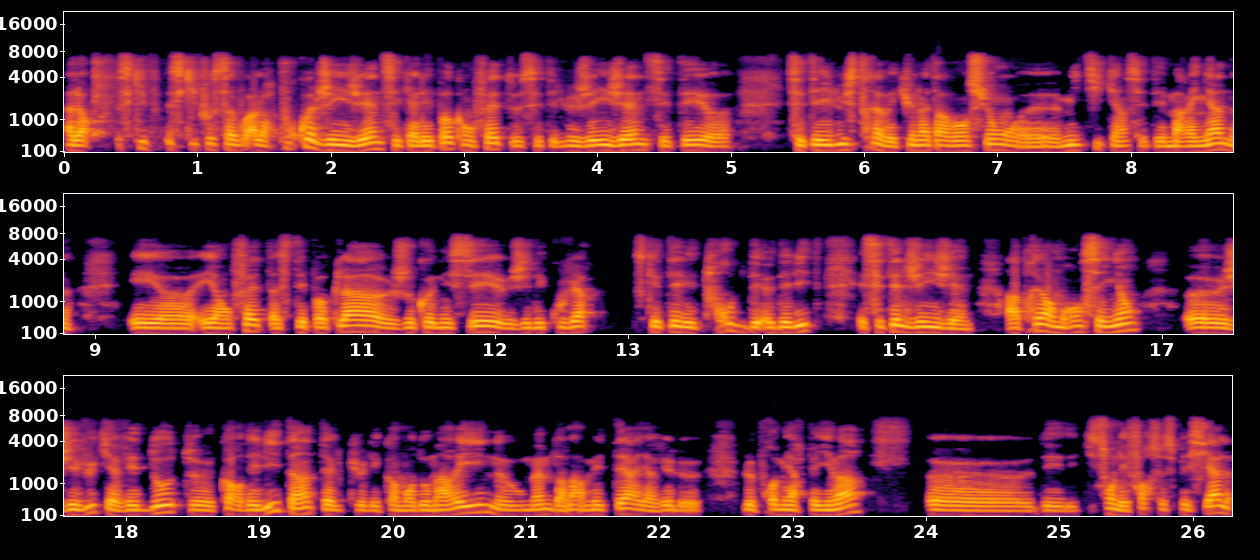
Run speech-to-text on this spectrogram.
Alors, ce qu'il ce qu'il faut savoir, alors pourquoi le GIGN, c'est qu'à l'époque, en fait, c'était le GIGN, c'était euh, c'était illustré avec une intervention euh, mythique, hein, c'était Marignane, et, euh, et en fait, à cette époque-là, je connaissais, j'ai découvert ce qu'étaient les troupes d'élite, et c'était le GIGN. Après, en me renseignant, euh, j'ai vu qu'il y avait d'autres corps d'élite, hein, tels que les commandos marines, ou même dans l'armée de terre, il y avait le, le premier PIMA, euh, des, qui sont les forces spéciales.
